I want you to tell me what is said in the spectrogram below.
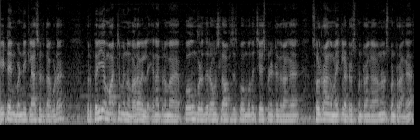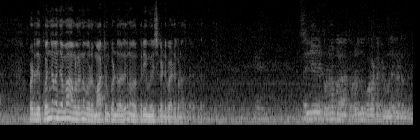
டீடைன் பண்ணி கிளாஸ் எடுத்தால் கூட ஒரு பெரிய மாற்றம் இன்னும் வரவில்லை. ஏன்னா இப்போ நம்ம போகும்பொழுது ரவுண்ட்ஸில் ஆஃபீஸஸ் போகும்போது சேஸ் பண்ணிட்டு இருக்கிறாங்க. சொல்கிறாங்க மைக்கில் அட்ரஸ் பண்ணுறாங்க அனௌன்ஸ் பண்ணுறாங்க பட் இது கொஞ்சம் கொஞ்சமாக அவங்கள ஒரு மாற்றம் கொண்டு வரதுக்கு நம்ம ஒரு பெரிய முயற்சி கண்டிப்பாக எடுக்கணும் அதில். இருக்குது தொடர்ந்து போராட்டங்கள் முதல்ல நடந்திருக்கு.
